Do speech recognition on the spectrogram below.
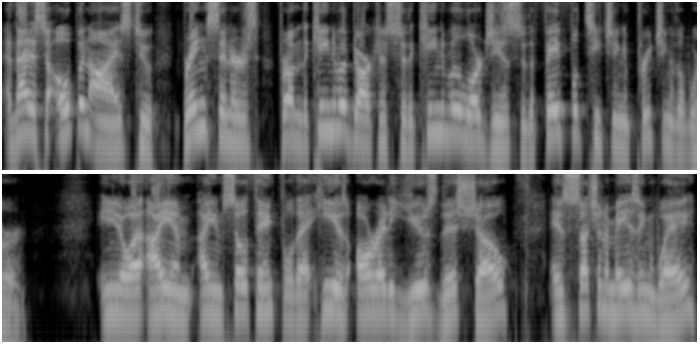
And that is to open eyes to bring sinners from the kingdom of darkness to the kingdom of the Lord Jesus through the faithful teaching and preaching of the word. And you know what? I am I am so thankful that he has already used this show in such an amazing way.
